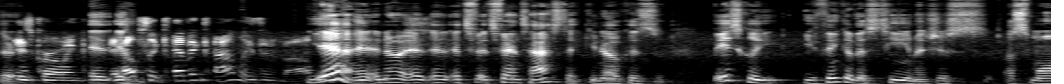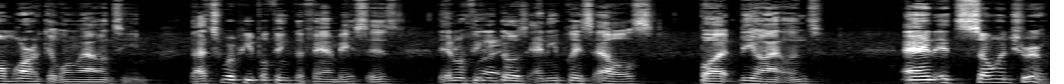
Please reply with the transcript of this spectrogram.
there Is growing. It- It, it- helps that Kevin Connolly's involved. Yeah, and no, it, it- it's it's fantastic. You know, because basically, you think of this team as just a small market Long Island team. That's where people think the fan base is. They don't think it Right. goes anyplace else but the island, and it's so untrue.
